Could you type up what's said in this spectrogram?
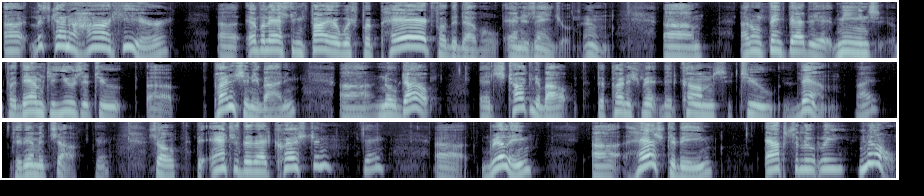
uh, let's kind of hard here uh, everlasting fire was prepared for the devil and his angels. Mm. Um, I don't think that it means for them to use it to uh, punish anybody. Uh, no doubt, it's talking about the punishment that comes to them, right? To them itself. Okay. So the answer to that question, okay, uh, really uh, has to be absolutely no,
